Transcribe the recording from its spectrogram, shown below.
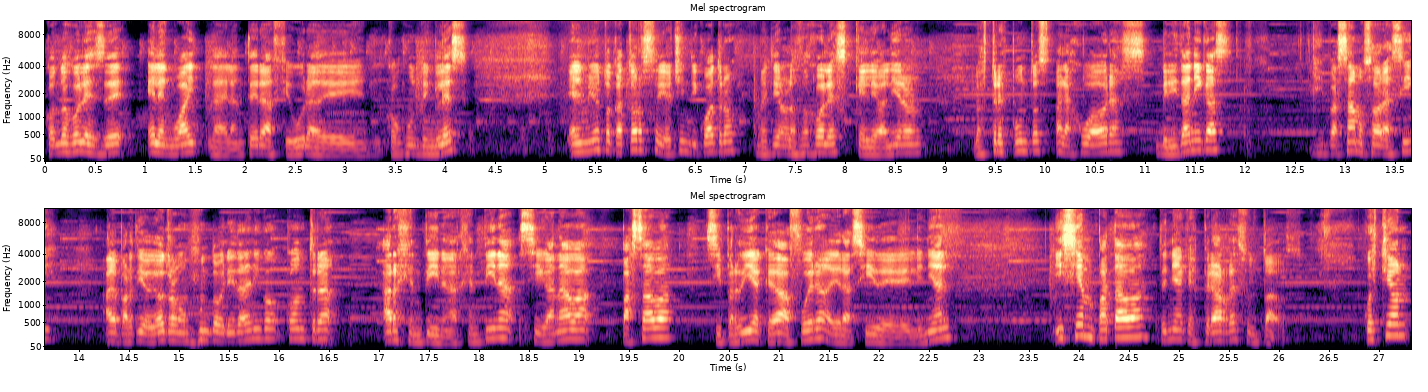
con dos goles de Ellen White, la delantera figura del conjunto inglés. El minuto 14 y 84 metieron los dos goles que le valieron los tres puntos a las jugadoras británicas. Y pasamos ahora sí al partido de otro conjunto británico contra Argentina. Argentina si ganaba pasaba, si perdía quedaba fuera, era así de lineal. Y si empataba tenía que esperar resultados. Cuestión,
